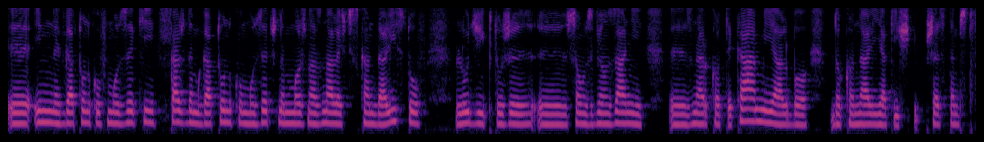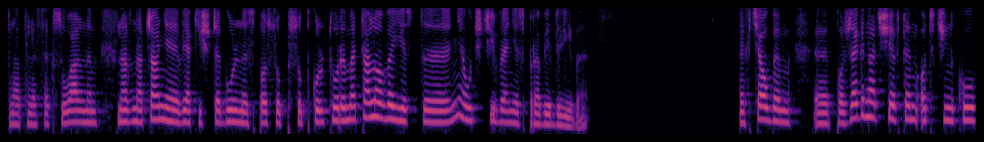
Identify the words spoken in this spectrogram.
y, innych gatunków muzyki. W każdym gatunku muzycznym można znaleźć skandalistów, ludzi, którzy y, są związani z narkotykami albo dokonali jakichś przestępstw na tle seksualnym. Naznaczanie w jakiś szczególny sposób subkultury metalowej jest nieuczciwe, niesprawiedliwe. Chciałbym e, pożegnać się w tym odcinku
